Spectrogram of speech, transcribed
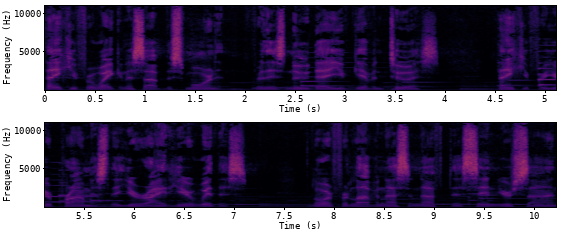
thank you for waking us up this morning for this new day you've given to us. Thank you for your promise that you're right here with us. Lord, for loving us enough to send your Son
